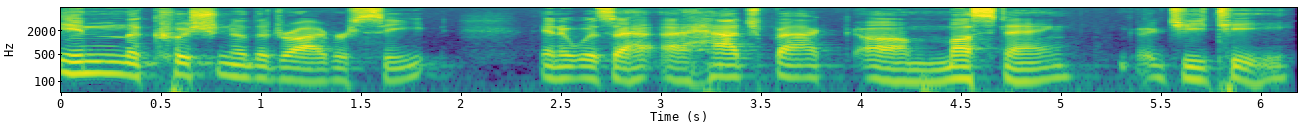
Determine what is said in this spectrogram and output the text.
in the cushion of the driver's seat, and it was a, a hatchback um, Mustang GT.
